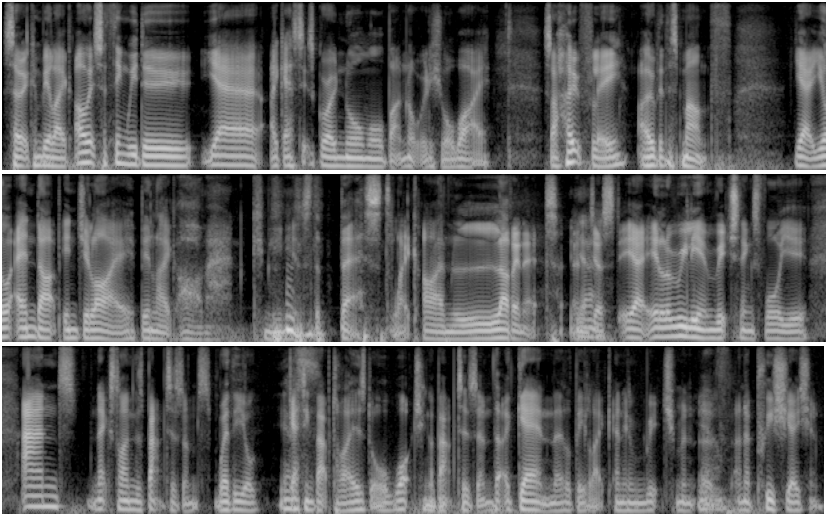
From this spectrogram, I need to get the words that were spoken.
So it can be like, oh, it's a thing we do. Yeah, I guess it's grown normal, but I'm not really sure why. So hopefully over this month, yeah, you'll end up in July being like, oh man, communion's the best. Like I'm loving it. And Yeah. just yeah, it'll really enrich things for you. And next time there's baptisms, whether you're Yes. getting baptized or watching a baptism, that again there'll be like an enrichment Yeah. of an appreciation.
